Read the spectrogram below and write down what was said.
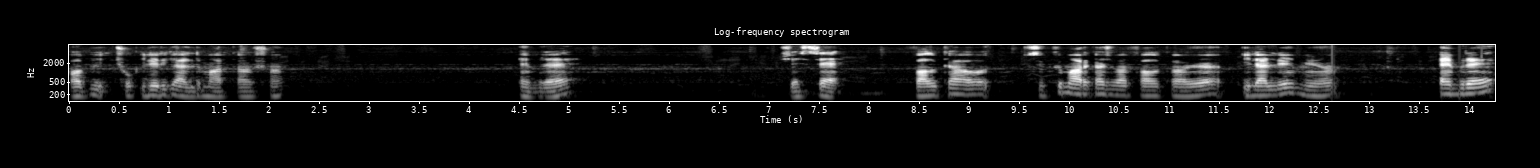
Abi çok ileri geldi Markan şu an. Emre. Jesse. Falcao. Sıkı markaj var Falcao'ya. İlerleyemiyor. Emre.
